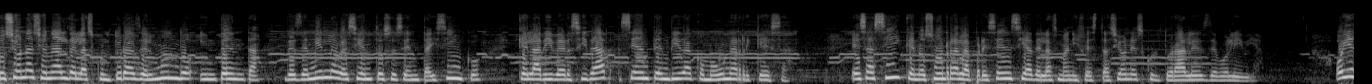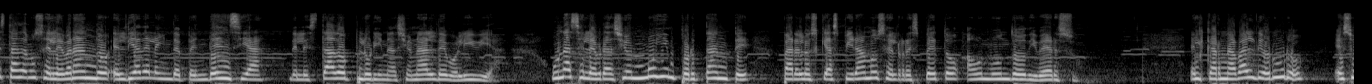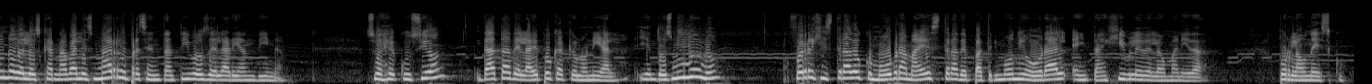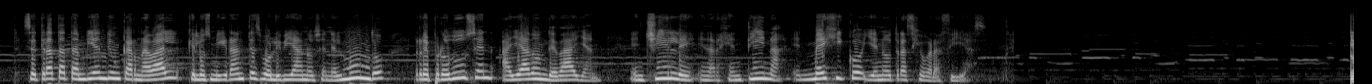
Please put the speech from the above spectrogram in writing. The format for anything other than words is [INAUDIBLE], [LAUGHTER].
Museo Nacional de las Culturas del Mundo intenta, desde 1965, que la diversidad sea entendida como una riqueza. Es así que nos honra la presencia de las manifestaciones culturales de Bolivia. Hoy estamos celebrando el Día de la Independencia del Estado Plurinacional de Bolivia, una celebración muy importante para los que aspiramos el respeto a un mundo diverso. El Carnaval de Oruro es uno de los carnavales más representativos del área andina. Su ejecución data de la época colonial y en 2001 fue registrado como obra maestra de patrimonio oral e intangible de la humanidad por la UNESCO. Se trata también de un carnaval que los migrantes bolivianos en el mundo reproducen allá donde vayan, en Chile, en Argentina, en México y en otras geografías.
